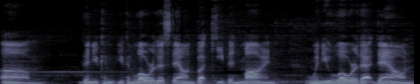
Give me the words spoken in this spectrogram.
um, then you can you can lower this down. But keep in mind, when you lower that down,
